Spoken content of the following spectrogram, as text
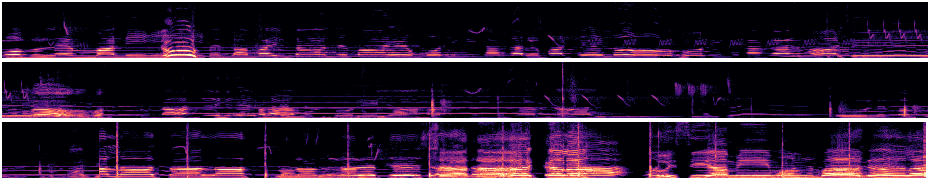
প্রবলেম মানি। জামাই দান বায়ে হরিণী নাঙ্গার মাঠে লো। হরিণী নাঙ্গার মাঠে। সাদা কালা হইছি আমি মন পাগলা।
